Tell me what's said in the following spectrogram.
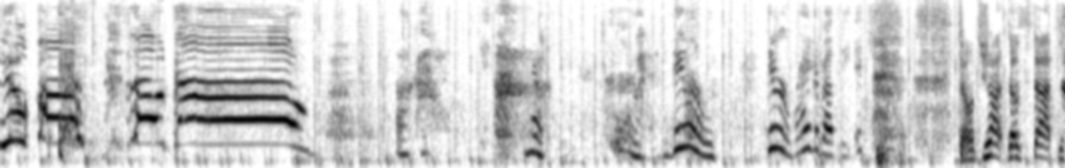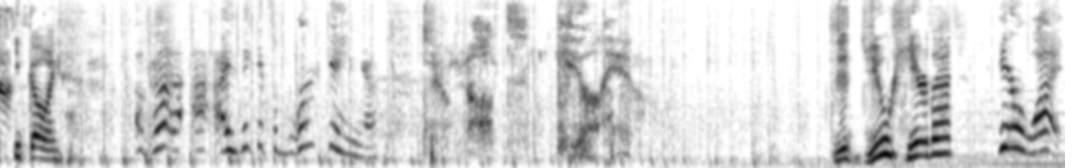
Too fast! Slow down! Oh, God. No. They were, they were right about the itch. don't shot, don't stop, just keep going. Oh God, I, I think it's working. Do not kill him. Did you hear that? Hear what?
